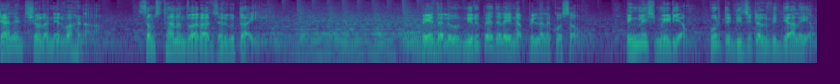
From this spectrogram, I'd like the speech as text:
టాలెంట్ షోల నిర్వహణ సంస్థానం ద్వారా జరుగుతాయి. పేదలు నిరుపేదలైన పిల్లల కోసం ఇంగ్లీష్ మీడియం పూర్తి డిజిటల్ విద్యాలయం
